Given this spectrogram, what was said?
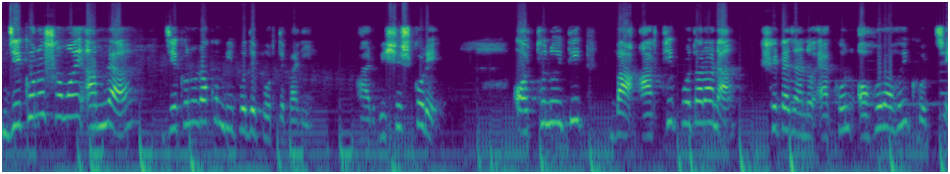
যে কোনো সময় আমরা যে কোনো রকম বিপদে পড়তে পারি। আর বিশেষ করে অর্থনৈতিক বা আর্থিক প্রতারণা, সেটা যেন এখন অহরহই ঘটছে।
